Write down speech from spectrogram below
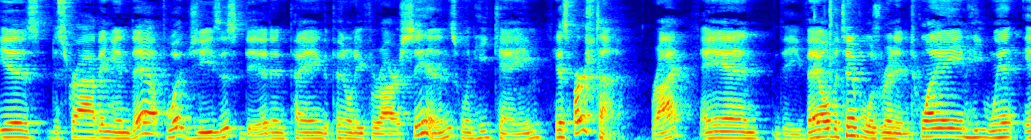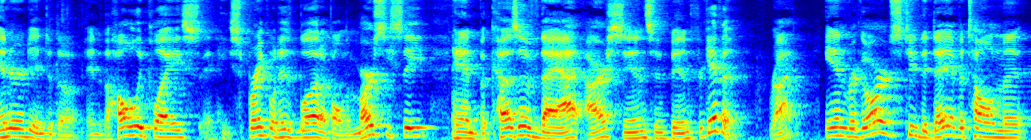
is describing in depth what Jesus did in paying the penalty for our sins when he came his first time right? And the veil of the temple was rent in twain. He went, entered into the into the holy place, and he sprinkled his blood upon the mercy seat. And because of that, our sins have been forgiven, right? In regards to the Day of Atonement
